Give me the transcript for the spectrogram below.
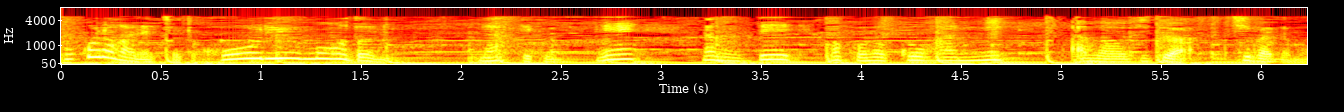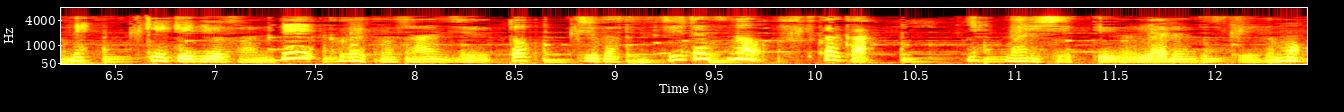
心がね、ちょっと交流モードになっていくんですね。なので、まあ、この後半に、あの、実は千葉でもね、KK リオさんで9月の30と10月の1日の2日間、ね、マルシェっていうのをやるんですけれども、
